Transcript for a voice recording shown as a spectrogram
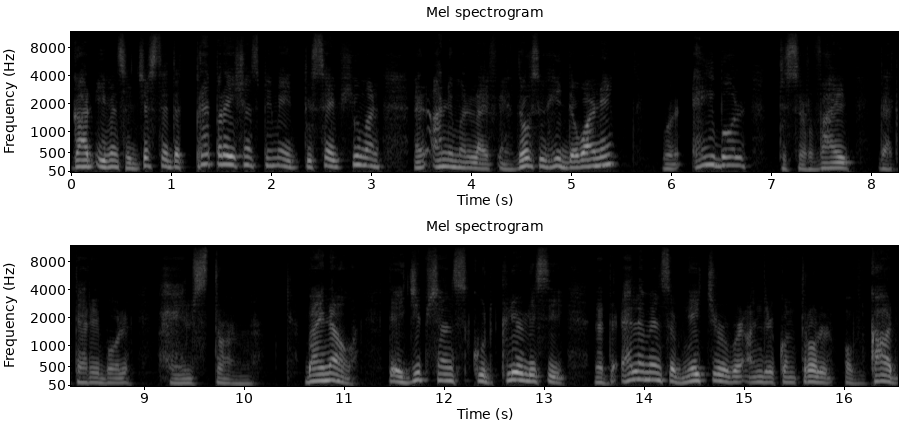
God even suggested that preparations be made to save human and animal life, and those who heed the warning were able to survive that terrible hailstorm. By now, the Egyptians could clearly see that the elements of nature were under control of God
